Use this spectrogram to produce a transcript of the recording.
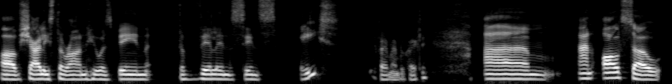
of Charlize Theron, who has been the villain since eight, if I remember correctly. Um, and also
